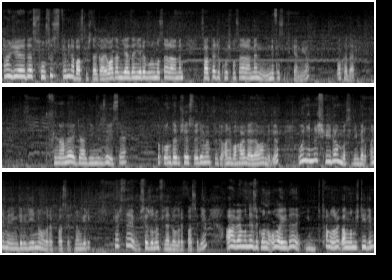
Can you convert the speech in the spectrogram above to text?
Tanjira'ya da sonsuz stamina basmışlar galiba. Adam yerden yere vurulmasına rağmen saatlerce koşmasına rağmen nefesi tükenmiyor. O kadar. Finale geldiğimizde ise bu konuda bir şey söyleyemem çünkü anime hala devam ediyor. Bunun yerine şeyden bahsedeyim. Ben animenin geleceğini olarak bahsetmem gerek. Gerekirse sezonun finali olarak bahsedeyim. Ama ben bu Nezuko'nun olayını tam olarak anlamış değilim.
